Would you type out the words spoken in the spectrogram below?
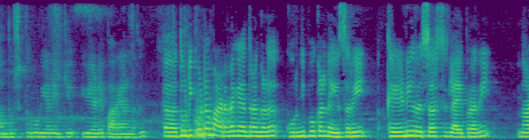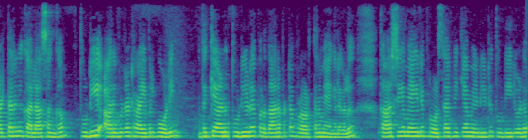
സന്തോഷത്തോടു കൂടിയാണ് എനിക്ക് ഇവയുടെ പറയാനുള്ളത്. തുടിക്കൂട്ടം പഠന കേന്ദ്രങ്ങൾ Kurinjippookkal nursery Keni research library Nattarangu കലാസംഘം തുടി അറിവുട ട്രൈബൽ ബോർഡിംഗ് ഇതൊക്കെയാണ് തുടിയുടെ പ്രധാനപ്പെട്ട പ്രവർത്തന മേഖലകൾ കാർഷിക മേഖലയെ പ്രോത്സാഹിപ്പിക്കാൻ വേണ്ടിയിട്ട് തുടിയിലൂടെ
